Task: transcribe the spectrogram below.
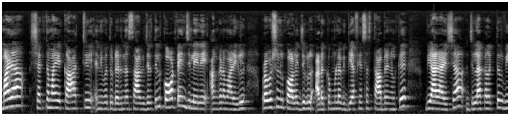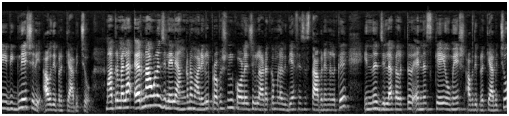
മഴ ശക്തമായ കാറ്റ് എന്നിവ തുടരുന്ന സാഹചര്യത്തിൽ കോട്ടയം ജില്ലയിലെ അങ്കണവാടികൾ പ്രൊഫഷണൽ കോളേജുകൾ അടക്കമുള്ള വിദ്യാഭ്യാസ സ്ഥാപനങ്ങൾക്ക് വ്യാഴാഴ്ച ജില്ലാ കളക്ടർ വി. വിഘ്നേശ്വരി അവധി പ്രഖ്യാപിച്ചു. മാത്രമല്ല എറണാകുളം ജില്ലയിലെ അങ്കണവാടികൾ പ്രൊഫഷണൽ കോളേജുകൾ അടക്കമുള്ള വിദ്യാഭ്യാസ സ്ഥാപനങ്ങൾക്ക് ഇന്ന് ജില്ലാ collector N. S. K. Umesh അവധി പ്രഖ്യാപിച്ചു.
